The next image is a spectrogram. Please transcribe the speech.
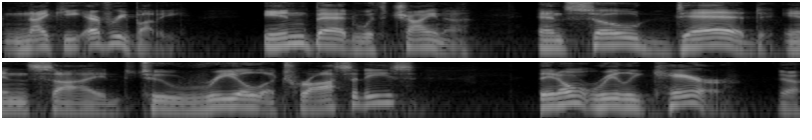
Nike, everybody, in bed with China and so dead inside to real atrocities, they don't really care. Yeah.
